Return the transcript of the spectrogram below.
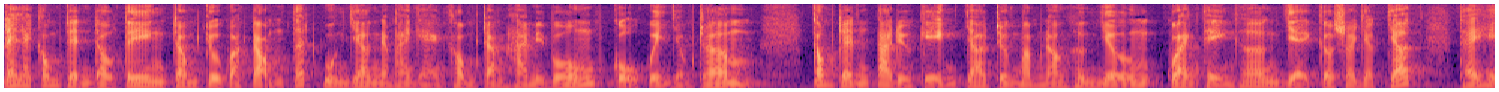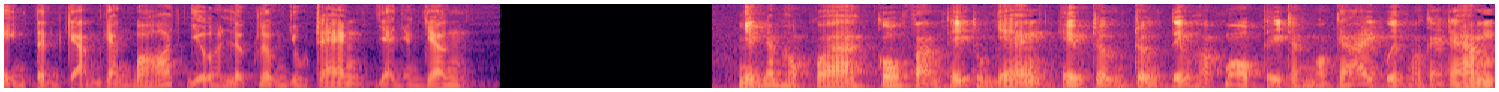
Đây là công trình đầu tiên trong chuỗi hoạt động Tết Quân dân năm 2024 của huyện Dòng Trơm. Công trình tạo điều kiện cho trường mầm non Hưng Nhượng hoàn thiện hơn về cơ sở vật chất, thể hiện tình cảm gắn bó giữa lực lượng vũ trang và nhân dân. Những năm học qua, cô Phạm Thị Thu Giang, hiệu trưởng trường tiểu học 1 thị trấn Mỏ Cài, huyện Mỏ Cài Nam,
